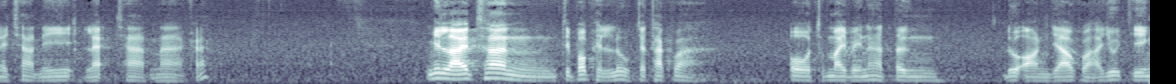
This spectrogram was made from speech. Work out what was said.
ในชาตินี้และชาติหน้าคะมีหลายท่านที่พบเห็นลูกจะทักว่า โอ้ทำไมใบหน้าตึง ดูอ่อนยาวกว่าอายุจริง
